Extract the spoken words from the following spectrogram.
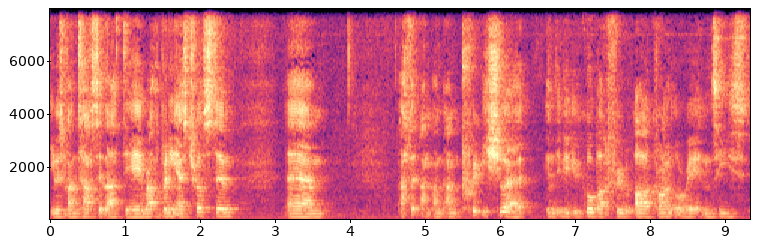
He was fantastic that day. Rafa Benitez trusts him. Um, I think I'm, I'm, pretty sure in, if you go back through our chronicle ratings, he's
